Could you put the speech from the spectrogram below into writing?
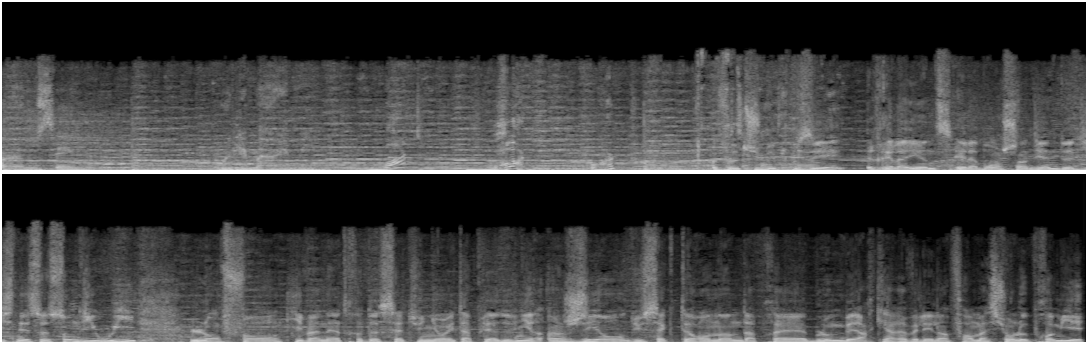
Param Singh, will you marry me? What? Veux-tu m'épouser? Reliance et la branche indienne de Disney se sont dit oui. L'enfant qui va naître de cette union est appelé à devenir un géant du secteur en Inde d'après Bloomberg qui a révélé l'information. Le premier,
